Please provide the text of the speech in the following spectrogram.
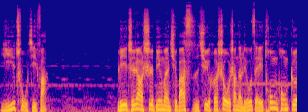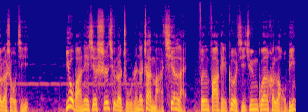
一触即发。李直让士兵们去把死去和受伤的刘贼通通割了首级，又把那些失去了主人的战马牵来，分发给各级军官和老兵。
